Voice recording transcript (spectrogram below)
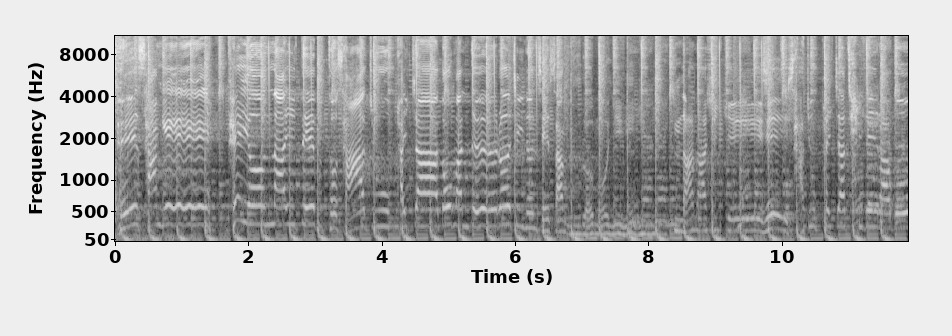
세상에 태어날 때부터 사주 팔자도 만들어지는 세상 우러머니? 나나실게 사주팔자 잘 되라고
